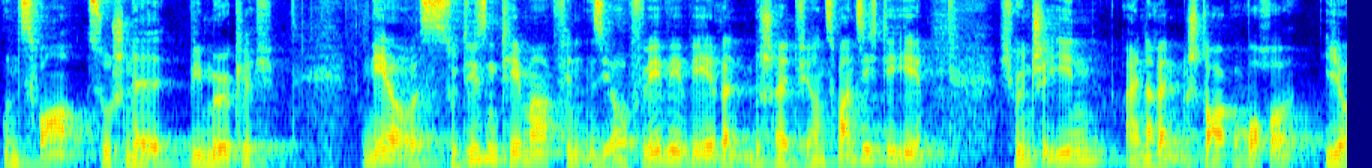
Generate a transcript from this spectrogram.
und zwar so schnell wie möglich. Näheres zu diesem Thema finden Sie auf www.rentenbescheid24.de. Ich wünsche Ihnen eine rentenstarke Woche. Ihr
